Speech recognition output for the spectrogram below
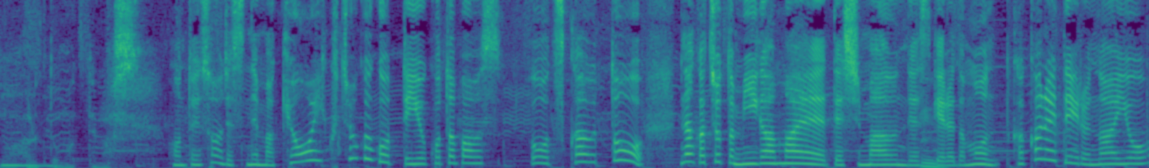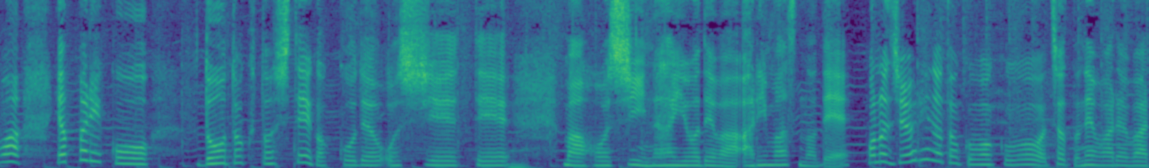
でもあると思ってます。本当にそうですね、まあ、教育直後っていう言葉を使うとなんかちょっと身構えてしまうんですけれども、うん、書かれている内容はやっぱりこう道徳として学校で教えて、うん、まあ、欲しい内容ではありますのでこの12の徳目をちょっとね我々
